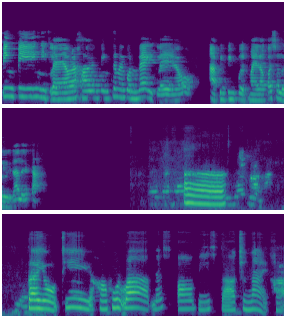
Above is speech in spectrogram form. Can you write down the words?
ปิงปิงอีกแล้วนะคะปิงปิงขึ้นเป็นคนแรกอีกแล้ว อะปิงปิงเปิดไมค์แล้วก็เฉลยได้เลยค่ะ เอ่อประโยคที่เขาพูดว่า let's all be start tonight ค่ะ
